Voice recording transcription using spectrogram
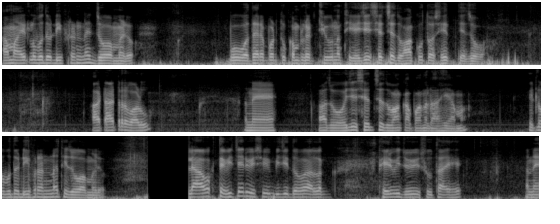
આમાં એટલો બધો ડિફરન્ટ નથી જોવા મળ્યો. બહુ વધારે પડતું કમ્પ્લીટ થયું નથી. હજી છે જ વાંકું તો છે જ તે જોવો આ ટાટરવાળું અને આ જો હજી છે જ છે જ વાંકા પાંદડા છે આમાં. એટલો બધો ડિફરન્ટ નથી જોવા મળ્યો. એટલે આ વખતે વિચારવી છે બીજી દવા અલગ ફેરવી જોઈએ શું થાય છે. અને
